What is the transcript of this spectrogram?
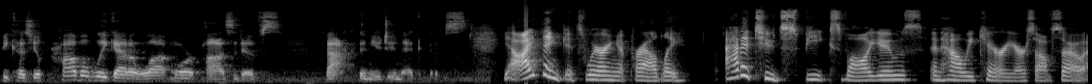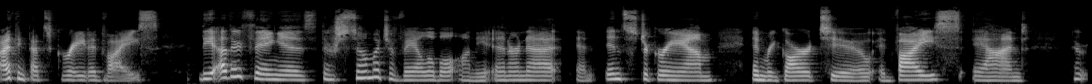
because you'll probably get a lot more positives back than you do negatives. Yeah, I think it's wearing it proudly. Attitude speaks volumes and how we carry ourselves. So I think that's great advice. The other thing is there's so much available on the internet and Instagram in regard to advice and there are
